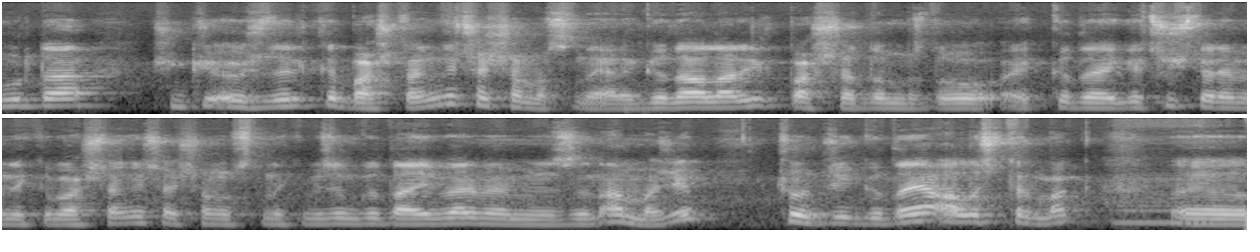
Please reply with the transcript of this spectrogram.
burada çünkü özellikle başlangıç aşamasında yani gıdalar ilk başladığımızda o ek gıdaya geçiş dönemindeki başlangıç aşamasındaki bizim gıdayı vermememizin amacı çocuğu gıdaya alıştırmak. E,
